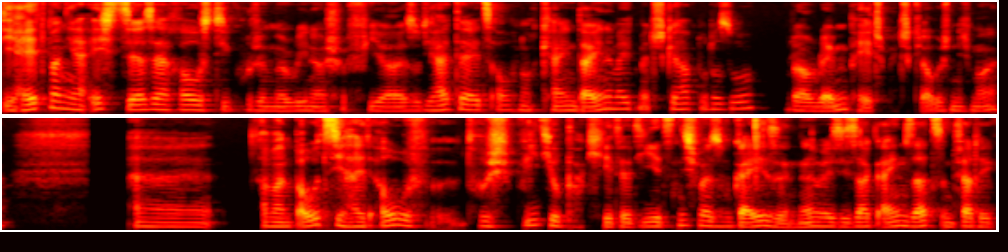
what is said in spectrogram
die hält man ja echt sehr, sehr raus, die gute Marina Shafir. Also, die hat ja jetzt auch noch kein Dynamite-Match gehabt oder so oder Rampage-Match, glaube ich nicht mal. Äh, aber man baut sie halt auf durch Videopakete, die jetzt nicht mal so geil sind, ne, weil sie sagt einen Satz und fertig.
